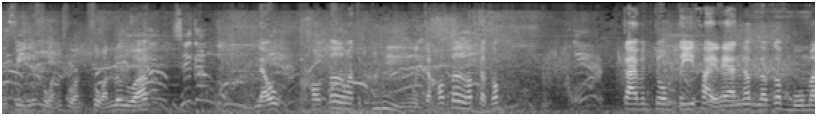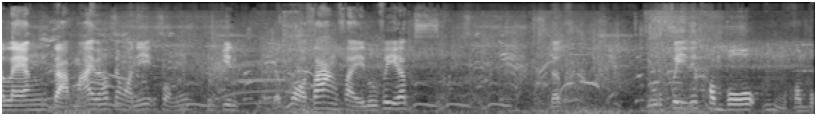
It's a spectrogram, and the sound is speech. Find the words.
ลูฟี่นี่สวนสวนสวนรัวๆครับ แล้วเคาน์เตอร์มันจะอื้อหือเหมือนจะเคาน์เตอร์ครับ แต่ก็ กลายเป็นโจมตีใส่แทนครับ แล้วก็บูมแมลงดาบไม้ไปครับจังหวะนี้ของคุณกิน แล้วก่อสร้างใส่ลูฟี่ครับแล้วลูฟี่นี่คอมโบคอมโบ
